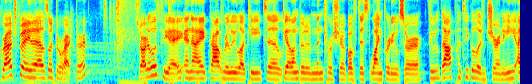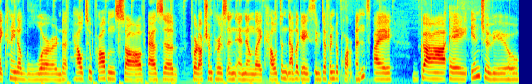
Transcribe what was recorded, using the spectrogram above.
graduated as a director started with PA and I got really lucky to get under the mentorship of this line producer. Through that particular journey, I kind of learned how to problem solve as a production person and then like how to navigate through different departments. I got a interview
